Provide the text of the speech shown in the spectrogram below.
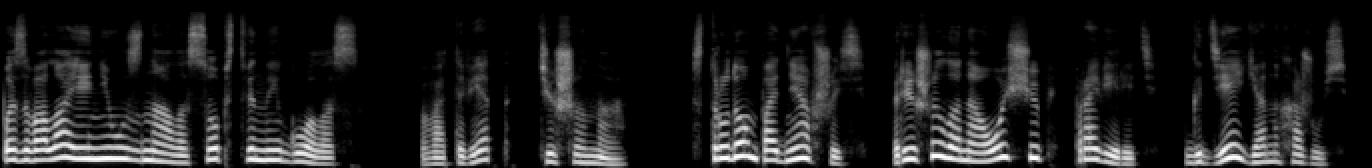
Позвала и не узнала собственный голос. В ответ тишина. С трудом поднявшись, решила на ощупь проверить, где я нахожусь.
